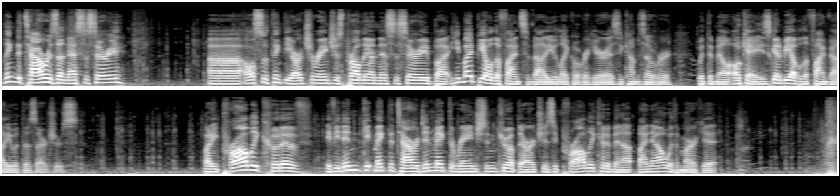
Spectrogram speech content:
I think the tower is unnecessary. Uh, I also think the archer range is probably unnecessary, but he might be able to find some value like over here as he comes over with the mill. Okay, he's going to be able to find value with those archers. But he probably could have, if he didn't get, make the tower, didn't make the range, didn't queue up the archers, he probably could have been up by now with a market.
